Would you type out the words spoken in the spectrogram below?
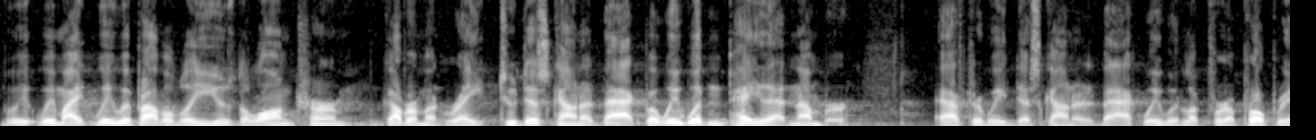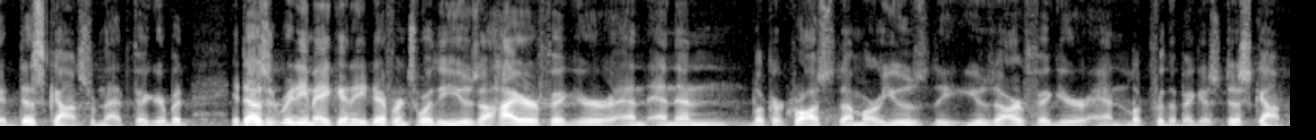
we might we would probably use the long term government rate to discount it back, but we wouldn't pay that number after we discounted it back. We would look for appropriate discounts from that figure. But it doesn't really make any difference whether you use a higher figure and and then look across them or use the use our figure and look for the biggest discount.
